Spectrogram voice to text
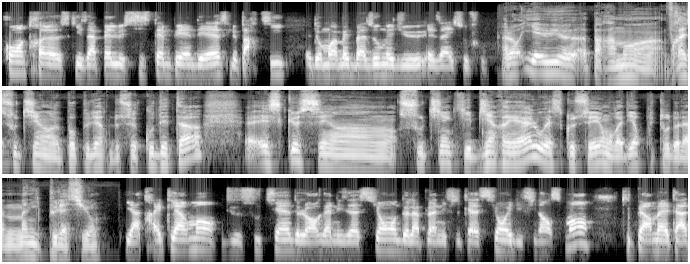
contre euh, ce qu'ils appellent le système PNDS, le parti de Mohamed Bazoum et du Eza Issoufou. Alors, il y a eu apparemment un vrai soutien populaire de ce coup d'État. Est-ce que c'est un soutien qui est bien réel ou est-ce que c'est, on va dire, plutôt de la manipulation? Il y a très clairement du soutien de l'organisation, de la planification et du financement qui permettent à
